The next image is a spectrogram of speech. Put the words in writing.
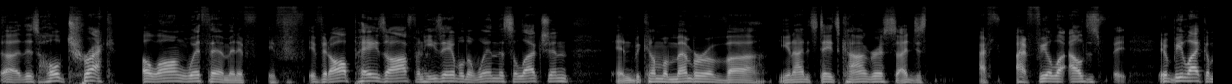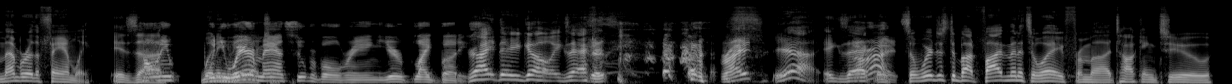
uh, this whole trek along with him, and if if if it all pays off, and he's able to win this election and become a member of uh, the United States Congress, I just I, I feel like I'll just it, it'll be like a member of the family is uh, Tony, when you wear a man's Super Bowl ring, you're like buddies. right there you go exactly right? yeah exactly right. so we're just about five minutes away from uh, talking to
